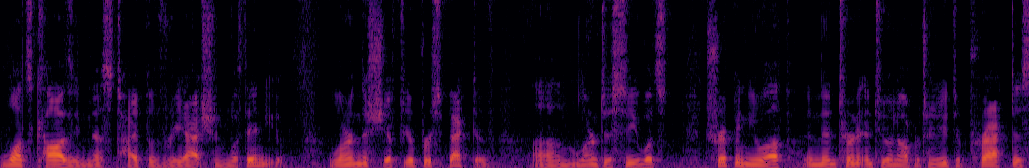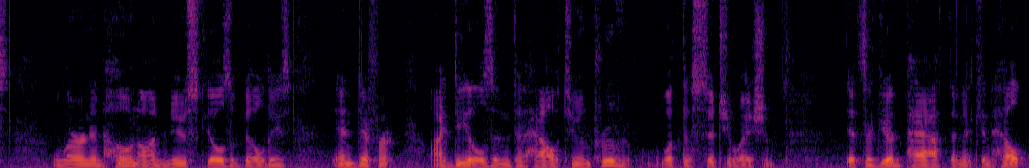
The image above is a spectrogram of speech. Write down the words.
what's causing this type of reaction within you. Learn to shift your perspective. Um, learn to see what's tripping you up and then turn it into an opportunity to practice, learn, and hone on new skills, abilities, and different ideals into how to improve with this situation. It's a good path and it can help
